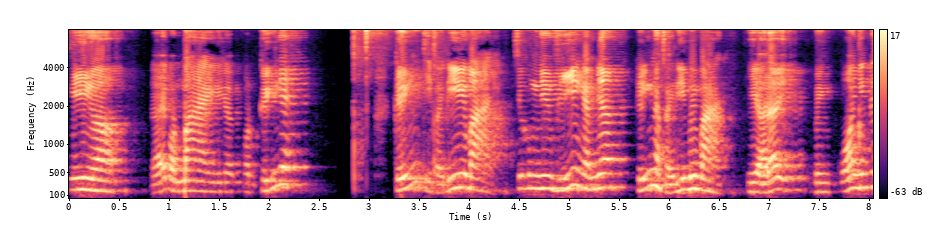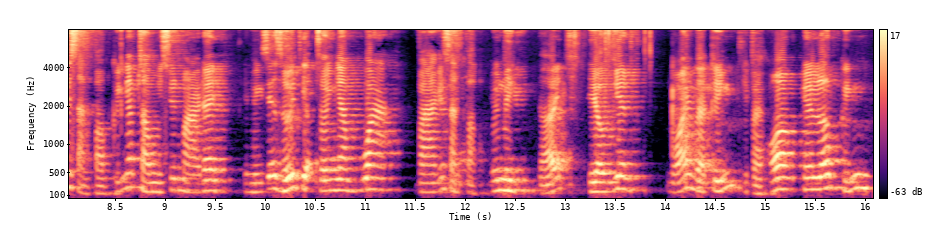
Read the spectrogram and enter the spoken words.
nghi ngờ. Đấy còn bài còn kính ấy. Kính thì phải đi với bài chứ không như ví anh em nhé kính là phải đi với bài thì ở đây mình có những cái sản phẩm kính áp tròng nhìn xuyên mài đây, thì mình sẽ giới thiệu cho anh em qua vài cái sản phẩm bên mình. Đấy, thì đầu tiên nói về kính thì phải có cái lớp kính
